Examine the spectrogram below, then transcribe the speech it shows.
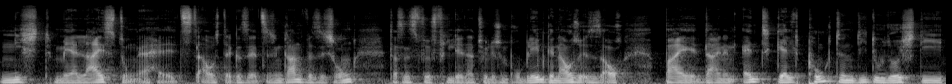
nicht mehr Leistung erhältst aus der gesetzlichen Krankenversicherung. Das ist für viele natürlich ein Problem. Genauso ist es auch bei deinen Entgeltpunkten, die du durch die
